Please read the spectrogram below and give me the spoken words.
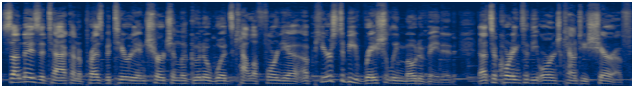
Sunday's attack on a Presbyterian church in Laguna Woods, California, appears to be racially motivated. That's according to the Orange County Sheriff.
